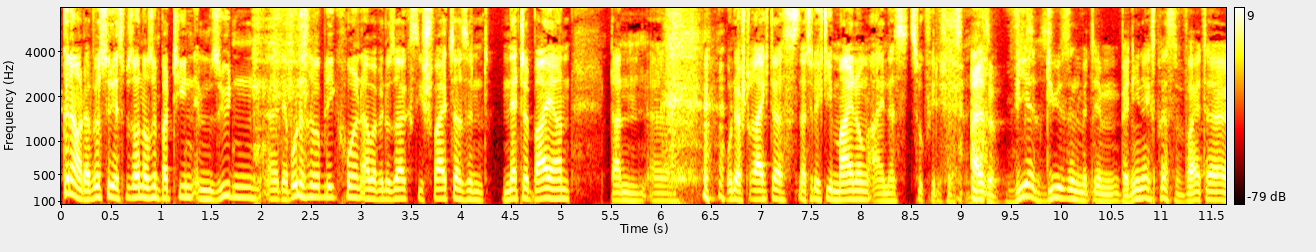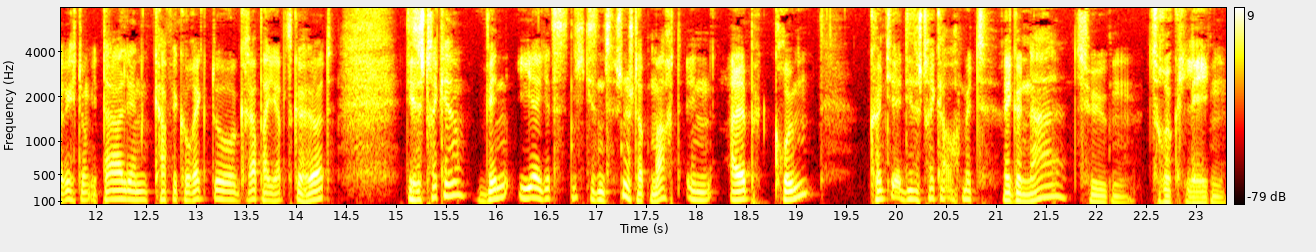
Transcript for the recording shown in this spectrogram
Genau, da wirst du dir jetzt besondere Sympathien im Süden äh, der Bundesrepublik holen, aber wenn du sagst, die Schweizer sind nette Bayern, dann äh, unterstreicht das natürlich die Meinung eines Zugfetischisten. Also, wir düsen mit dem Berlin Express weiter Richtung Italien, Café Correcto, Grappa, ihr habt's gehört. Diese Strecke, wenn ihr jetzt nicht diesen Zwischenstopp macht in Alp-Grüm, könnt ihr diese Strecke auch mit Regionalzügen zurücklegen.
